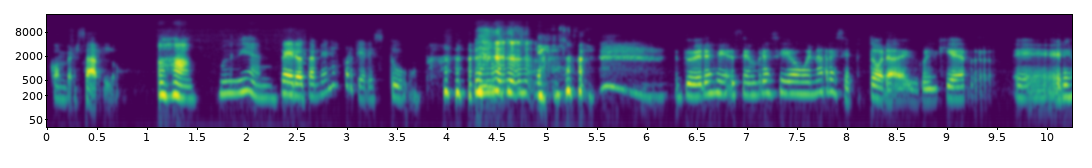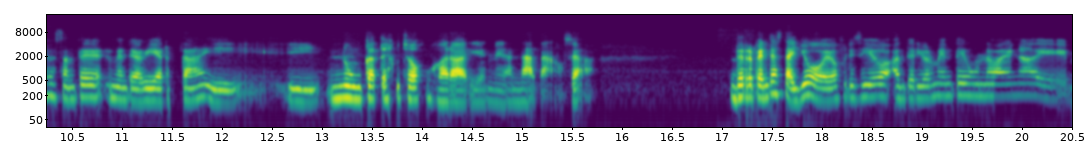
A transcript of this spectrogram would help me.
conversarlo. Ajá, muy bien. Pero también es porque eres tú. tú eres, siempre has sido buena receptora de cualquier, eh, eres bastante mente abierta y, nunca te he escuchado juzgar a alguien ni a nada. O sea, de repente hasta yo he ofrecido anteriormente una vaina de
